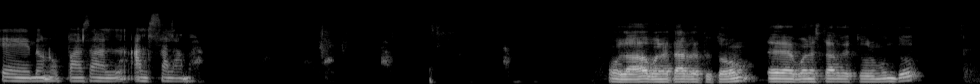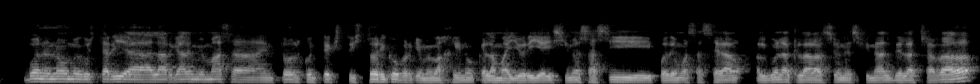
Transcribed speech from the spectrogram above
eh, dono pas al, al Salama. Hola, buenas tardes a todos. Eh, buenas tardes a todo el mundo. bueno, no me gustaría alargarme más en todo el contexto histórico porque me imagino que la mayoría, y si no es así, podemos hacer algunas aclaraciones final de la charrada,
